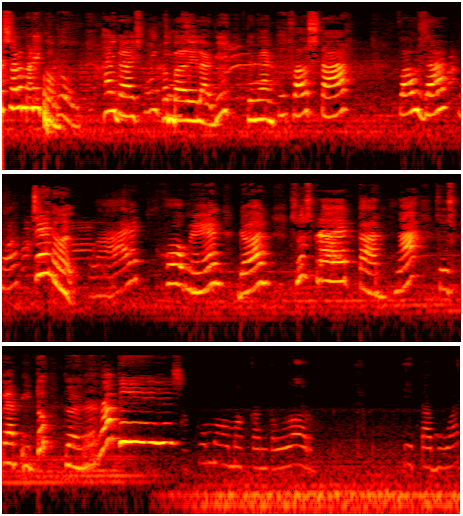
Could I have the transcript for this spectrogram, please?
Assalamualaikum. Hai guys, kembali lagi dengan Fausta Fauza Channel. Like, komen, dan subscribe karena subscribe itu gratis. Aku mau makan telur. Kita buat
